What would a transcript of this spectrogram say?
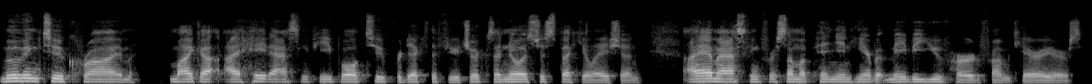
Moving to crime, Micah, I hate asking people to predict the future because I know it's just speculation. I am asking for some opinion here, but maybe you've heard from carriers.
